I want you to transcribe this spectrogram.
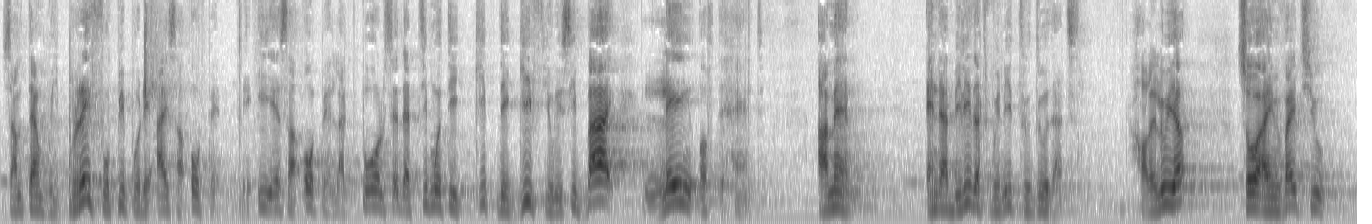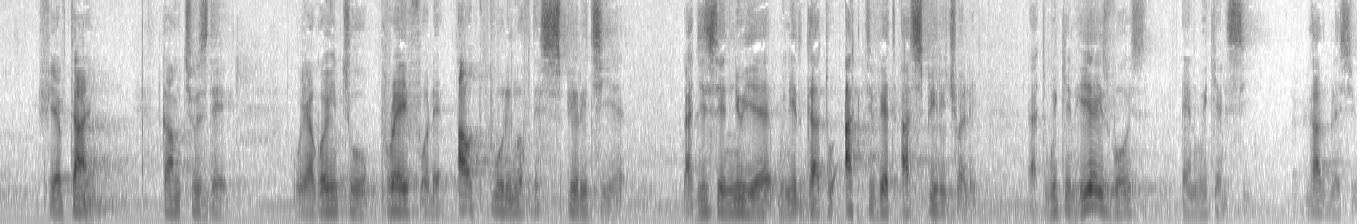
Sometimes we pray for people, the eyes are open, the ears are open. Like Paul said that Timothy, keep the gift you receive by laying of the hand. Amen. And I believe that we need to do that. Hallelujah. So I invite you, if you have time, come Tuesday. We are going to pray for the outpouring of the Spirit here. That this is a new year. We need God to activate us spiritually. That we can hear His voice and we can see. God bless you.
